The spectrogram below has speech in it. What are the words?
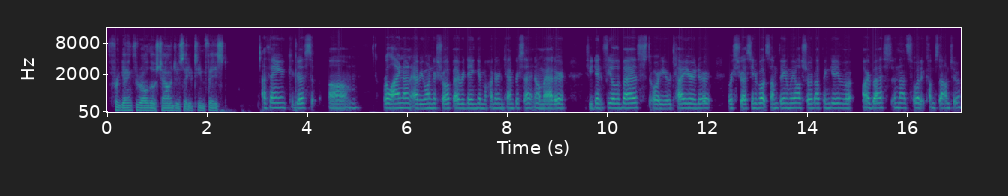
for getting through all those challenges that your team faced? I think just um, relying on everyone to show up every day and give them 110%, no matter if you didn't feel the best or you're tired or were stressing about something. We all showed up and gave our best, and that's what it comes down to.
